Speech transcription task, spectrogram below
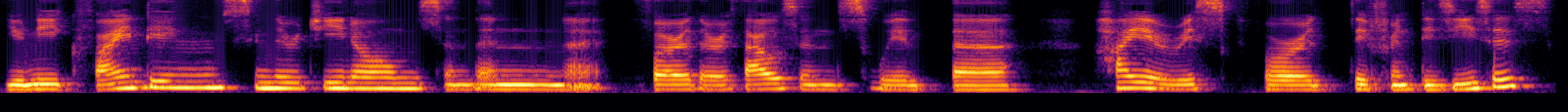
unique findings in their genomes, and then uh, further thousands with uh, higher risk for different diseases.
